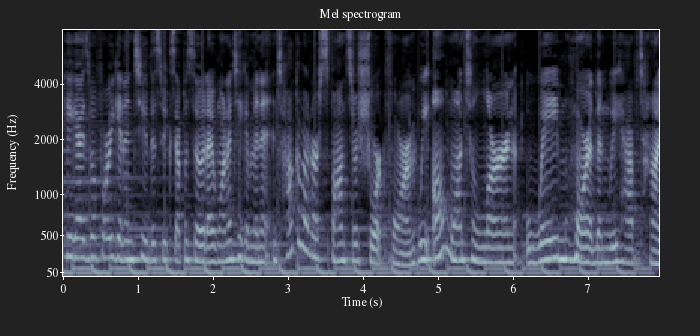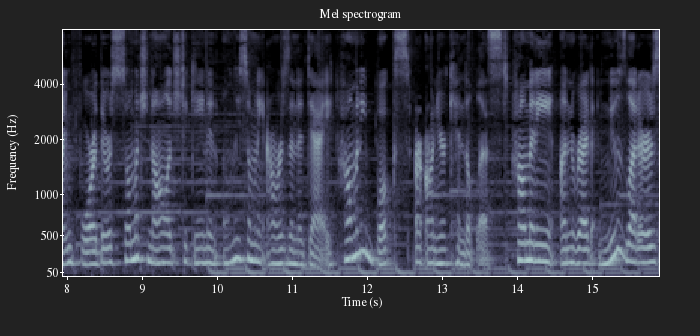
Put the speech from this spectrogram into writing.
Hey guys, before we get into this week's episode, I want to take a minute and talk about our sponsor, Shortform. We all want to learn way more than we have time for. There is so much knowledge to gain in only so many hours in a day. How many books are on your Kindle list? How many unread newsletters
